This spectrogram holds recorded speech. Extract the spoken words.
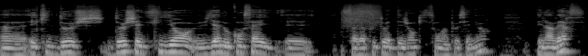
euh, et qui de, chez le client viennent au conseil, et ça va plutôt être des gens qui sont un peu seniors. Et l'inverse,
